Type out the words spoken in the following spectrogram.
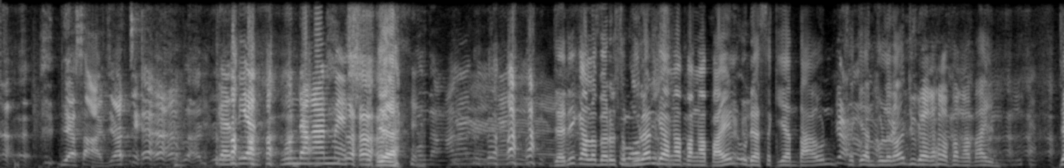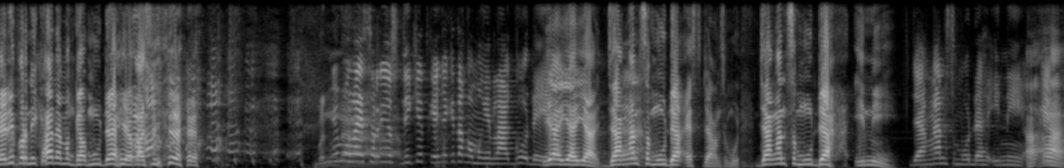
Biasa aja sih lagu. gantian ngundangan mesh. ya. Jadi kalau baru sebulan gak ngapa-ngapain, udah sekian tahun, Nggak sekian puluh tahun juga gak ngapa-ngapain. Iya. Jadi pernikahan emang gak mudah ya pasti. Ini mulai serius dikit kayaknya kita ngomongin lagu deh Iya ya. iya iya, jangan Ya. semudah es, jangan semudah. Jangan semudah ini. Jangan semudah ini. Ah, Oke. ah.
